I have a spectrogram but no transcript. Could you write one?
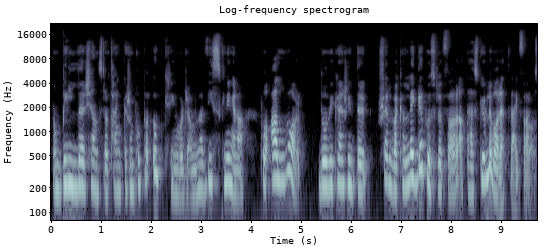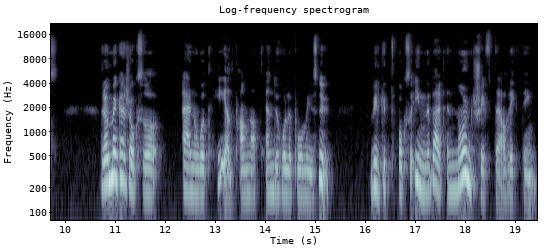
de bilder, känslor och tankar som poppar upp kring vår dröm, de här viskningarna, på allvar. Då vi kanske inte själva kan lägga pusslet för att det här skulle vara rätt väg för oss. Drömmen kanske också är något helt annat än du håller på med just nu. Vilket också innebär ett enormt skifte av riktning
